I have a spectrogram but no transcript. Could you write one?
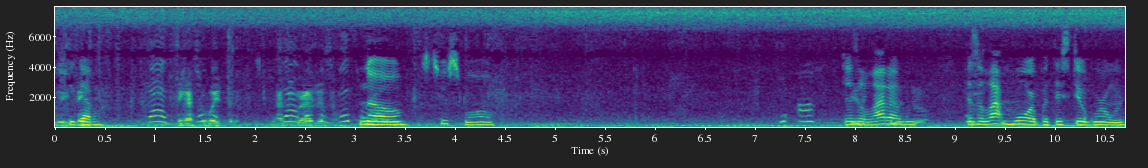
You She think? got a Dad, think I should wait for it? I should grab this one? this no, it's too small. There's a lot of them. There's a lot more, but they're still growing.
